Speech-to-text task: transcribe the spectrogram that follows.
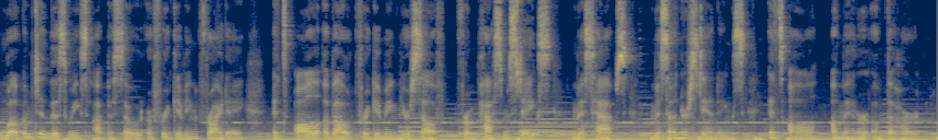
Welcome to this week's episode of Forgiving Friday. It's all about forgiving yourself from past mistakes, mishaps, misunderstandings. It's all a matter of the heart.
